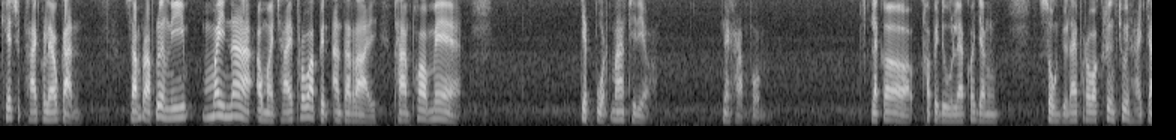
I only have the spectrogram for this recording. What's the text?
เคสสุดท้ายก็แล้วกันสำหรับเรื่องนี้ไม่น่าเอามาใช้ เพราะว่าเป็นอันตรายทางพ่อแม่เจ็บปวดมากทีเดียวนะครับผม แล้วก็เข้าไปดูแล้วก็ยังส่งอยู่ได้เพราะว่าเครื่องช่วยหายใจ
